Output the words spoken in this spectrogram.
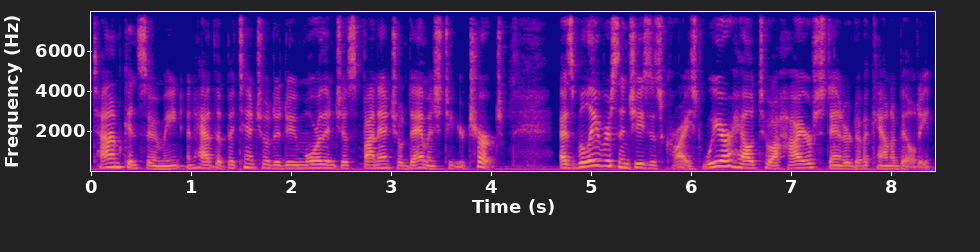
time consuming, and have the potential to do more than just financial damage to your church. As believers in Jesus Christ, we are held to a higher standard of accountability,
